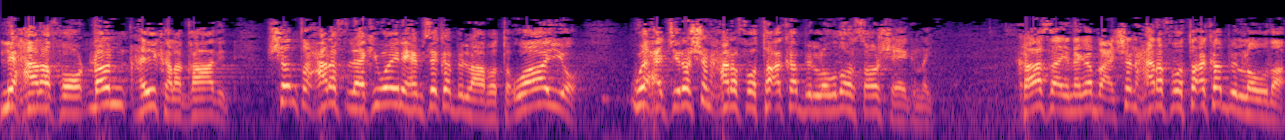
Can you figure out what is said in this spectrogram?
lix xaraf oo dhan hay kala qaadin. Shanta xaraf laakiin waa inay hamse ka bilaabato. Waayo waxaa jira shan xaraf oo ta ka bilowdoon soo sheegnay. Kaasaa inaga baxay shan xaraf oo ta ka bilowda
